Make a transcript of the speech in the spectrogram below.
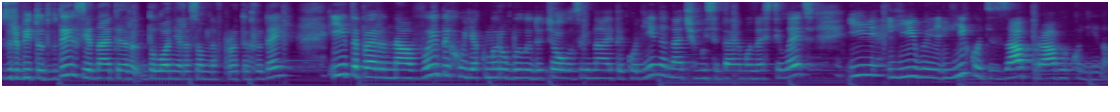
Зробіть тут вдих, з'єднайте долоні разом навпроти грудей. І тепер на видиху, як ми робили до цього, згинайте коліна, наче ми сідаємо на стілець, і лівий лікоть за праве коліно.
